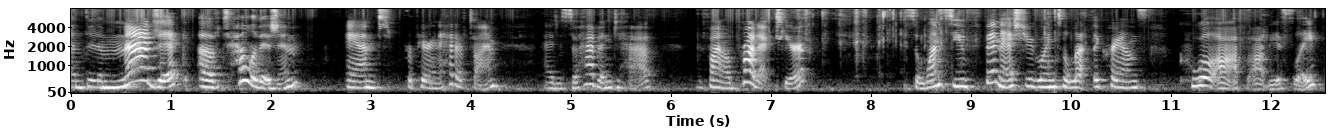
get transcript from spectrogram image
And through the magic of television and preparing ahead of time, I just so happen to have the final product here. So once you've finished, you're going to let the crayons cool off, obviously,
